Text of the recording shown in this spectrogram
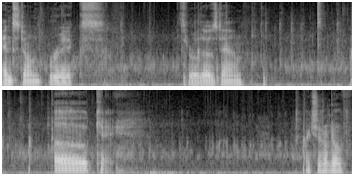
Endstone bricks. Throw those down. Okay. Actually, I don't know if...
